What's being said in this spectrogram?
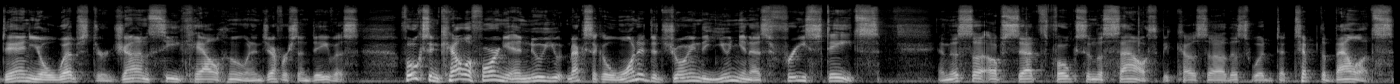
Daniel Webster, John C. Calhoun, and Jefferson Davis. Folks in California and New Mexico wanted to join the Union as free states. And this uh, upset folks in the South because uh, this would tip the balance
